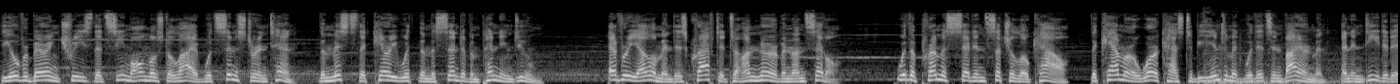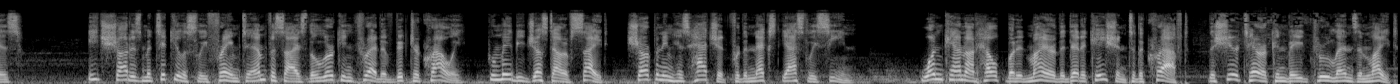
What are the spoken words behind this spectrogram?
the overbearing trees that seem almost alive with sinister intent, the mists that carry with them the scent of impending doom. Every element is crafted to unnerve and unsettle. With a premise set in such a locale, the camera work has to be intimate with its environment, and indeed it is. Each shot is meticulously framed to emphasize the lurking threat of Victor Crowley, who may be just out of sight, sharpening his hatchet for the next ghastly scene. One cannot help but admire the dedication to the craft, the sheer terror conveyed through lens and light.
